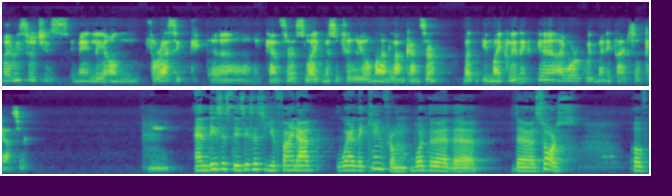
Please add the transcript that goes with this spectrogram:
My research is mainly on thoracic uh, cancers like mesothelioma and lung cancer. But in my clinic, uh, I work with many types of cancer. And this is diseases you find out where they came from, what the the the source of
